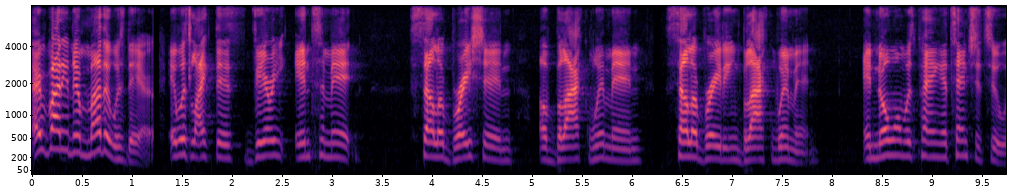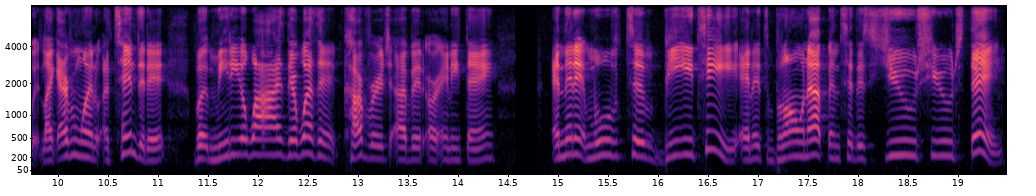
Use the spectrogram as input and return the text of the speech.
Everybody and their mother was there. It was like this very intimate celebration of black women celebrating black women. And no one was paying attention to it. Like everyone attended it, but media wise, there wasn't coverage of it or anything. And then it moved to BET and it's blown up into this huge, huge thing.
